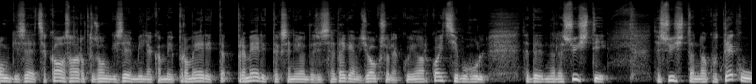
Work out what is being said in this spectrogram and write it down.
ongi see, et see kaasahaaratus ongi see, millega meid premeerita-, premeeritakse nii-öelda siis selle tegemise jooksul, et kui narkotsi puhul. sa teed endale süsti, see süst on nagu tegu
